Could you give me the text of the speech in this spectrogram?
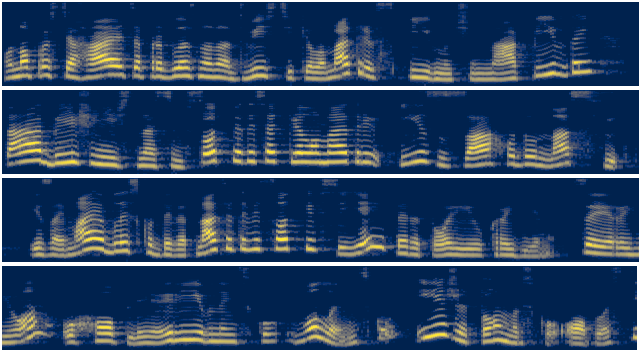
Воно простягається приблизно на 200 км з півночі на південь та більше ніж на 750 км із заходу на схід і займає близько 19% всієї території України. Цей регіон охоплює Рівненську, Волинську і Житомирську області,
